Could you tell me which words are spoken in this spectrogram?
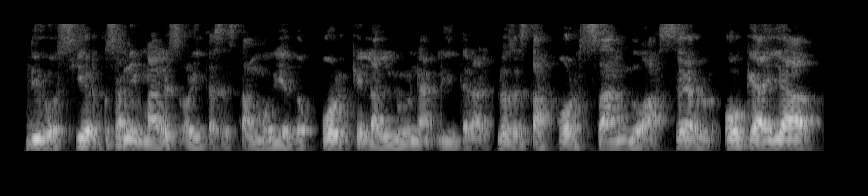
Digo, ciertos animales ahorita se están moviendo porque la luna literal los está forzando a hacerlo. O que haya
